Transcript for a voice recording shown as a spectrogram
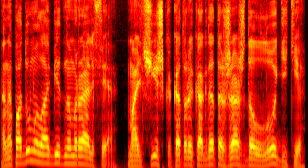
Она подумала о бедном Ральфе, мальчишка, который когда-то жаждал логики,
